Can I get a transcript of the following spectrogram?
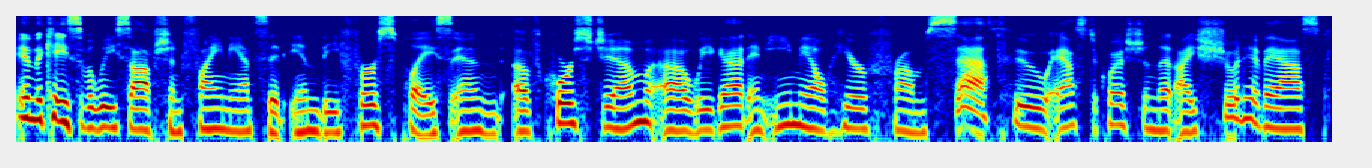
in the case of a lease option, finance it in the first place. And of course, Jim, uh, we got an email here from Seth who asked a question that I should have asked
